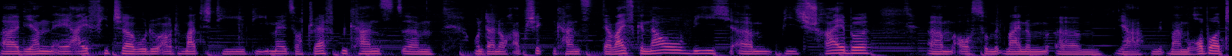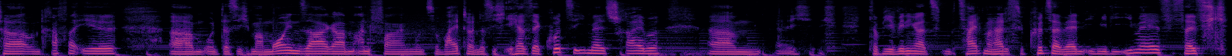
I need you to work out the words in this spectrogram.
Äh, die haben ein AI-Feature, wo du automatisch die E-Mails auch draften kannst ähm, und dann auch abschicken kannst. Der weiß genau, wie ich, ähm, wie ich schreibe. Ähm, auch so mit meinem, ähm, ja, mit meinem Roboter und Raphael ähm, und dass ich immer Moin sage am Anfang und so weiter und dass ich eher sehr kurze E-Mails schreibe. Ähm, ich, ich glaube, je weniger Zeit man hat, desto kürzer werden irgendwie die E-Mails. Das heißt, ich,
